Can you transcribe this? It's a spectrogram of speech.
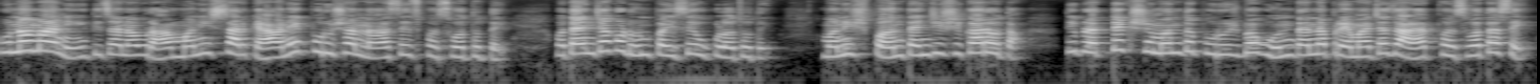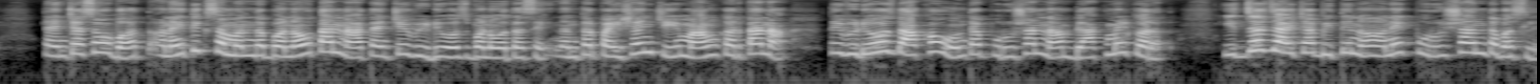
पूनम आणि तिचा नवरा मनीष सारख्या अनेक पुरुषांना असेच फसवत होते व त्यांच्याकडून पैसे उकळत होते. मनीष पण त्यांची शिकार होता. ती प्रत्येक श्रीमंत पुरुष बघून त्यांना प्रेमाच्या जाळ्यात फसवत असे. त्यांच्यासोबत अनैतिक संबंध बनवताना त्यांचे व्हिडिओज बनवत असे. नंतर पैशांची मांग करताना ते व्हिडिओज दाखवून त्या पुरुषांना ब्लॅकमेल करत. इज्जत जायच्या भीतीनं अनेक पुरुष शांत बसले.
